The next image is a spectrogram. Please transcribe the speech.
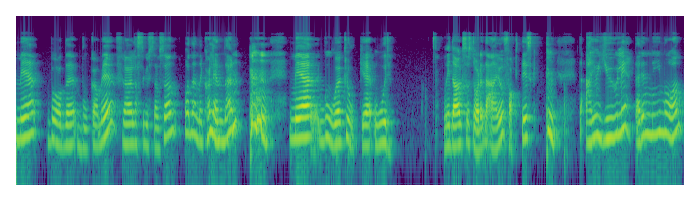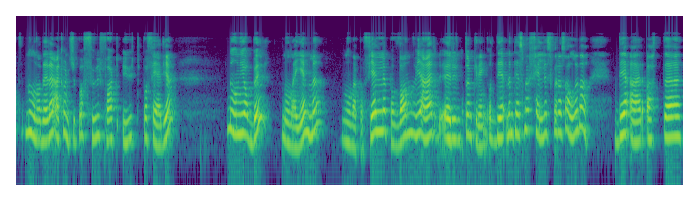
med både boka mi fra Lasse Gustavsson og denne kalenderen med gode, kloke ord. Og i dag så står det Det er jo faktisk Det er jo juli. Det er en ny måned. Noen av dere er kanskje på full fart ut på ferie. Noen jobber. Noen er hjemme. Noen er på fjellet, på vann. Vi er rundt omkring. Det, men det som er felles for oss alle, da, det er at uh,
